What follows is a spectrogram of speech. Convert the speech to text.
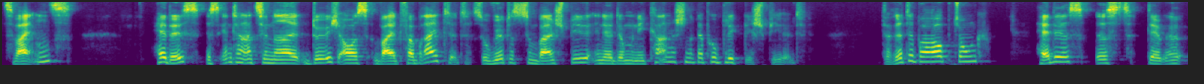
Zweitens. Hedis ist international durchaus weit verbreitet. So wird es zum Beispiel in der Dominikanischen Republik gespielt. Dritte Behauptung. Hedis ist, der,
